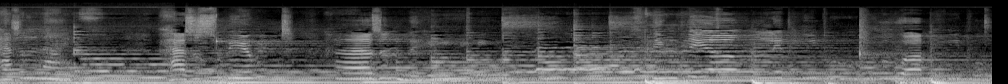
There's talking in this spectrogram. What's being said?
has a life, has a spirit, has a name. Think the only people who are people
